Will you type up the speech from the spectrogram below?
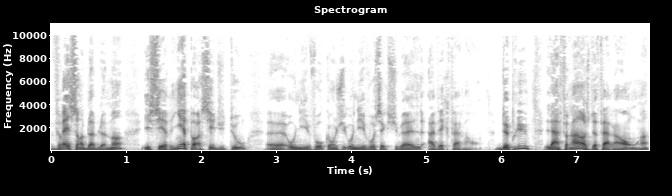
vraisemblablement, il s'est rien passé du tout euh, au niveau au niveau sexuel avec Pharaon. De plus, la phrase de Pharaon, hein,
